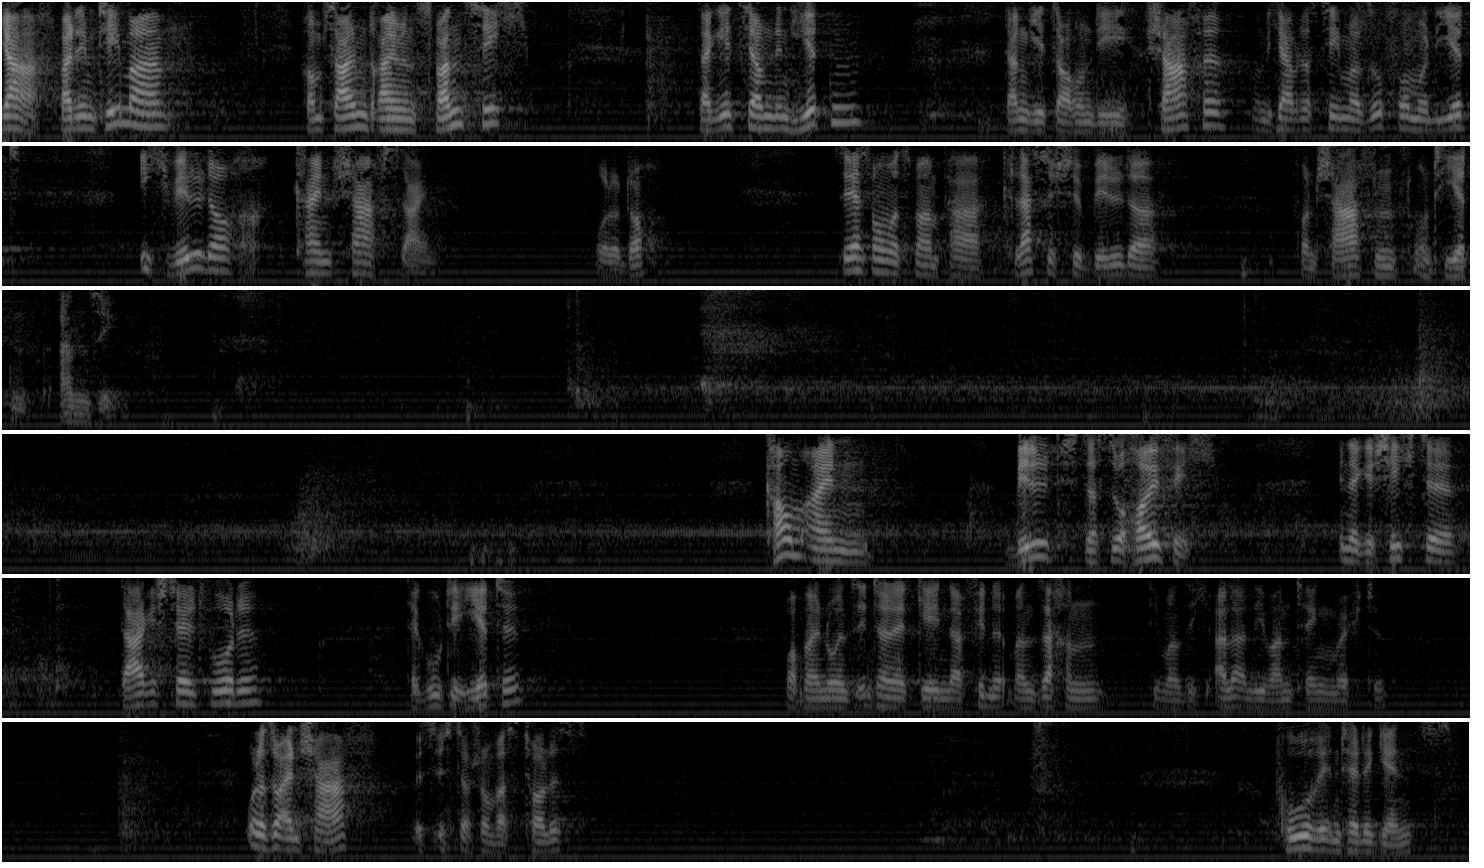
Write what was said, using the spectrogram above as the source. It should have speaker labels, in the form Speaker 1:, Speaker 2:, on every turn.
Speaker 1: Ja, bei dem Thema vom Psalm 23, da geht es ja um den Hirten, dann geht es auch um die Schafe und ich habe das Thema so formuliert, ich will doch kein Schaf sein. Oder doch? Zuerst wollen wir uns mal ein paar klassische Bilder von Schafen und Hirten ansehen. Kaum ein Bild, das so häufig in der Geschichte dargestellt wurde. Der gute Hirte. Braucht man nur ins Internet gehen, da findet man Sachen, die man sich alle an die Wand hängen möchte. Oder so ein Schaf, es ist doch schon was Tolles. Pure Intelligenz.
